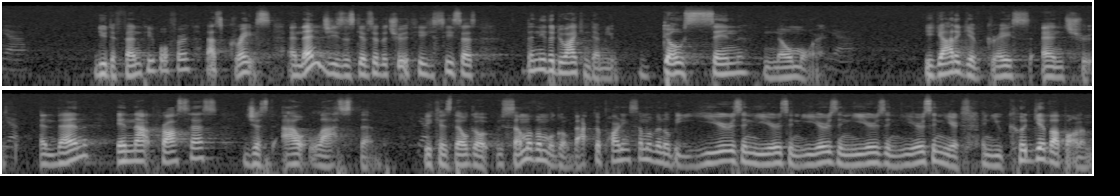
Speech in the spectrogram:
Yeah. You defend people for? That's grace. And then Jesus gives her the truth. He, he says, Then neither do I condemn you. Go sin no more. Yeah. You got to give grace and truth. Yep. And then in that process, just outlast them. Yep. Because they'll go, some of them will go back to partying, some of them will be years and years and years and years and years and years. And you could give up on them.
